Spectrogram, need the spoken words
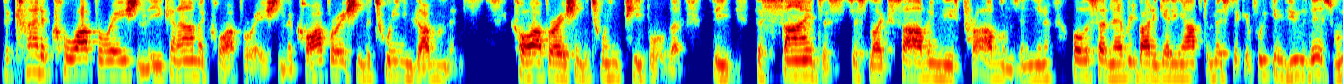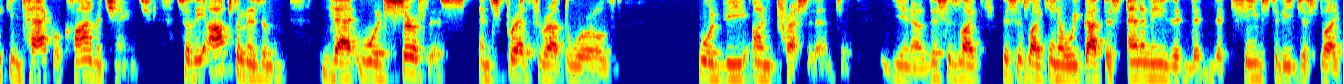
The kind of cooperation, the economic cooperation, the cooperation between governments, cooperation between people, the, the, the scientists just like solving these problems. And, you know, all of a sudden everybody getting optimistic. If we can do this, we can tackle climate change. So the optimism that would surface and spread throughout the world would be unprecedented. You know, this is like this is like you know we've got this enemy that that, that seems to be just like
